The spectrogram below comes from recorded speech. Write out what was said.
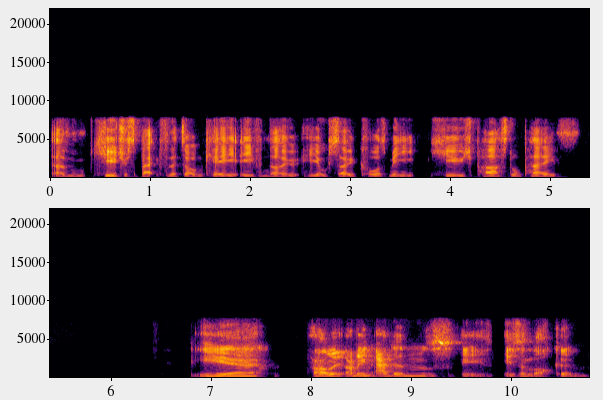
um, huge respect for the donkey, even though he also caused me huge personal pain. Yeah, I mean, Adams is is a lock and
